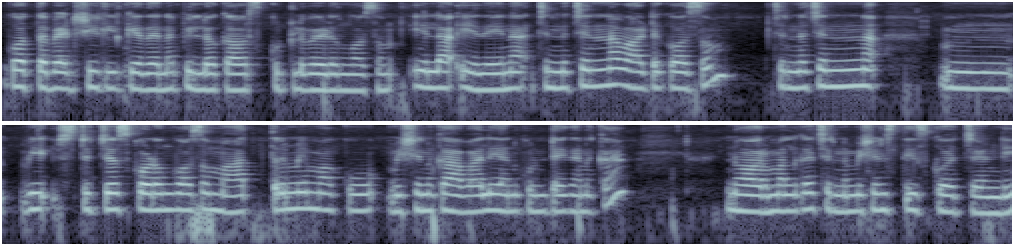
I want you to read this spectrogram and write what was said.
కొత్త బెడ్షీట్లకి ఏదైనా పిల్లో కవర్స్ కుట్లు వేయడం కోసం ఇలా ఏదైనా చిన్న చిన్న వాటి కోసం చిన్న చిన్న స్టిచ్ చేసుకోవడం కోసం మాత్రమే మాకు మిషన్ కావాలి అనుకుంటే కనుక నార్మల్గా చిన్న మిషన్స్ తీసుకోవచ్చండి.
